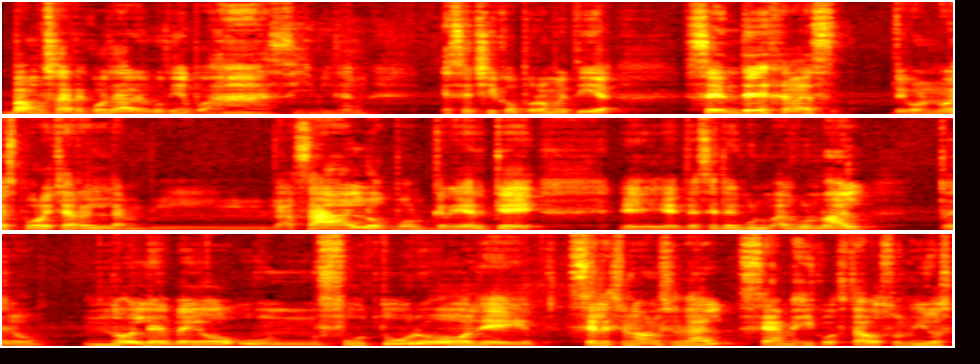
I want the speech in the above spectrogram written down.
vamos a recordar un tiempo, ah, sí, miren, ese chico prometía. Sendejas, digo, no es por echarle la, sal o por creer que eh, decirle algún, algún mal, pero no le veo un futuro de seleccionado nacional, sea México o Estados Unidos,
